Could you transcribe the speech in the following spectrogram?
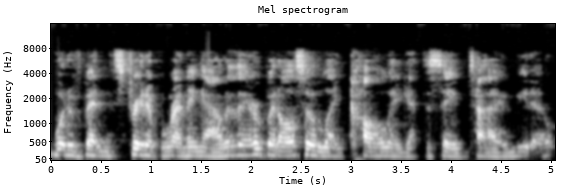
would have been straight up running out of there, but also like calling at the same time, you know.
